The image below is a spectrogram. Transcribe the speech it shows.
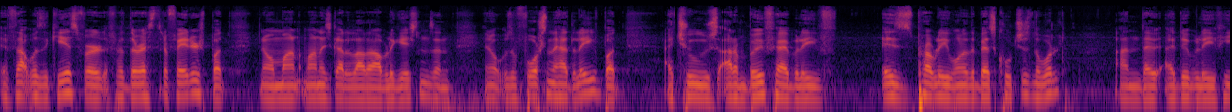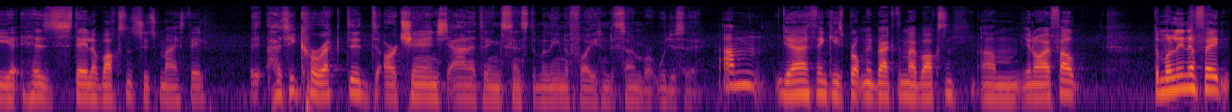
if that was the case for for the rest of the fighters. But you know, Man- Manny's got a lot of obligations, and you know, it was unfortunate they had to leave. But I chose Adam Booth, who I believe is probably one of the best coaches in the world, and I, I do believe he his style of boxing suits my style. Uh, Has he corrected or changed anything since the Molina fight in December? Would you say? Um, yeah, I think he's brought me back to my boxing. Um, you know, I felt the Molina fight,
